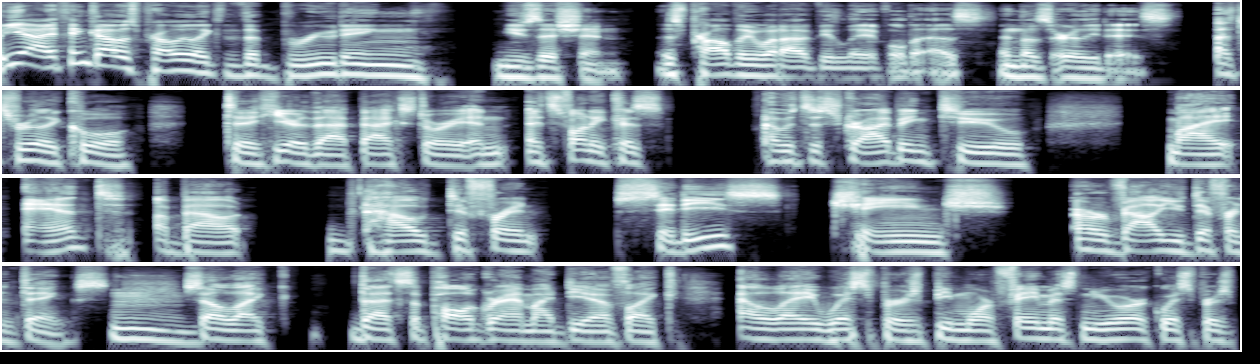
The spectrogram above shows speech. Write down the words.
But yeah, I think I was probably like the brooding musician, is probably what I would be labeled as in those early days. That's really cool to hear that backstory. And it's funny because I was describing to my aunt about how different cities change or value different things. Mm. So like that's the Paul Graham idea of like LA whispers be more famous, New York whispers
